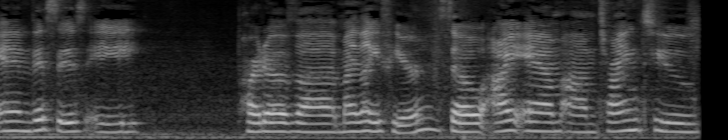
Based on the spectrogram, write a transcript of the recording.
and this is a part of uh, my life here. So I am um, trying to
